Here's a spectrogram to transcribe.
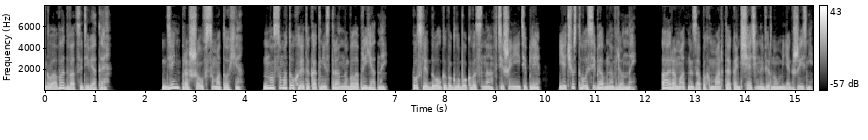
Глава 29. День прошел в суматохе. Но суматоха эта, как ни странно, была приятной. После долгого глубокого сна в тишине и тепле я чувствовала себя обновленной. А ароматный запах Марта окончательно вернул меня к жизни,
